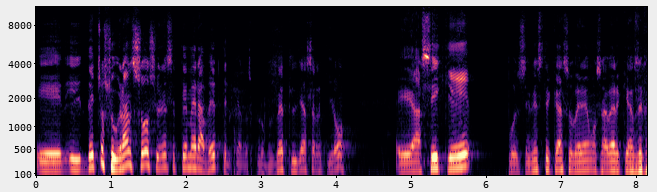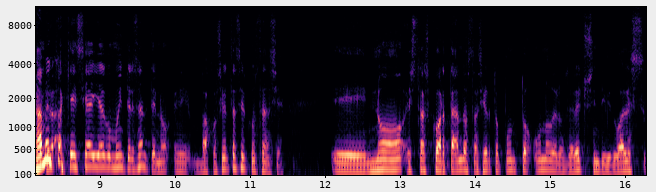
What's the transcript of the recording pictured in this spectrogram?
eh, y de hecho, su gran socio en ese tema era Vettel, Carlos, pero pues Vettel ya se retiró. Eh, así que, pues en este caso veremos a ver qué hace Pero Hamilton. aquí sí hay algo muy interesante, ¿no? Eh, bajo cierta circunstancia, eh, no estás coartando hasta cierto punto uno de los derechos individuales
